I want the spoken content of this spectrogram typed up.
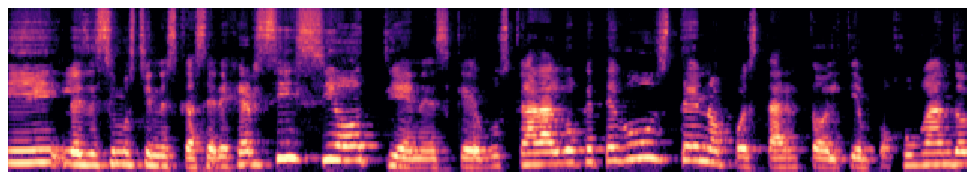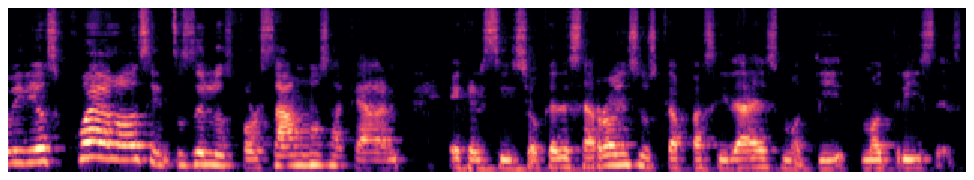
y les decimos tienes que hacer ejercicio, tienes que buscar algo que te guste, no puedes estar todo el tiempo jugando videojuegos y entonces los forzamos a que hagan ejercicio, que desarrollen sus capacidades motrices.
